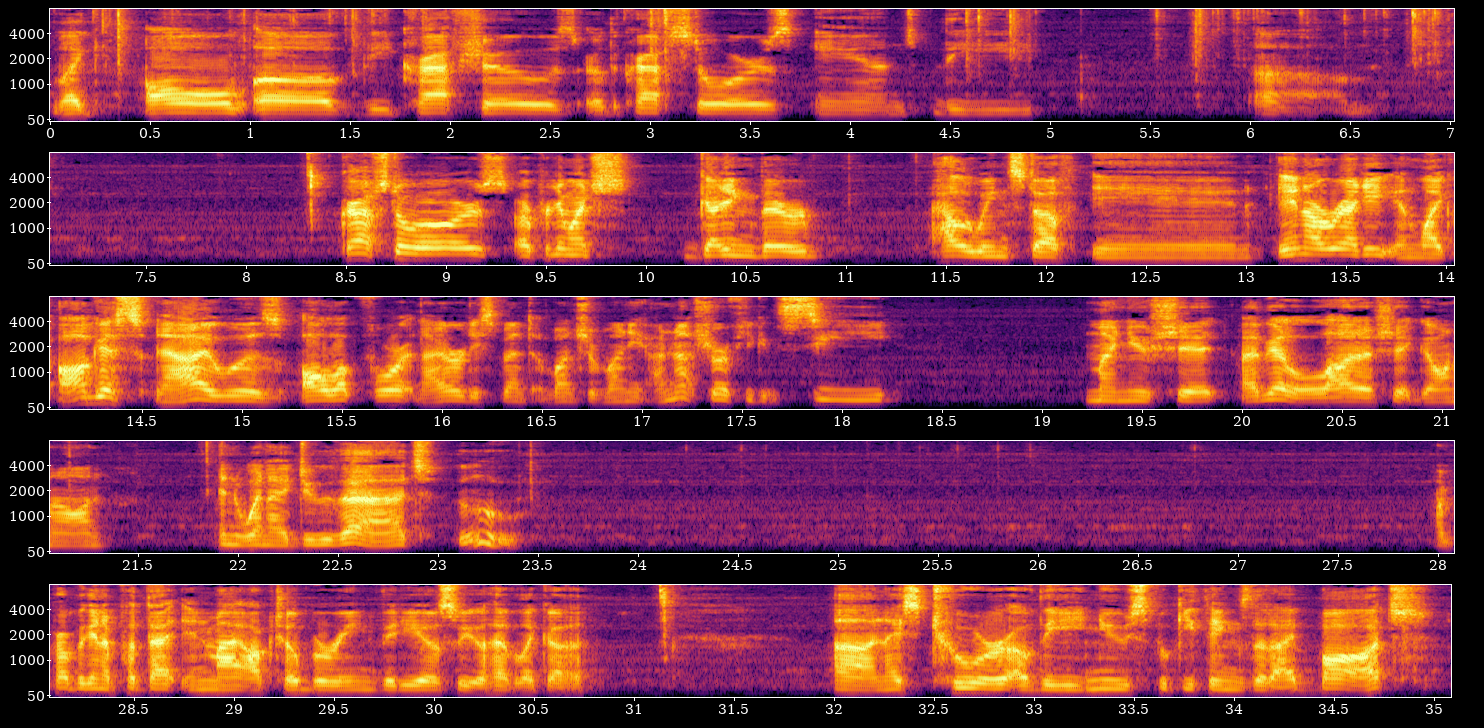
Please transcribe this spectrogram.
like all of the craft shows or the craft stores and the um, craft stores are pretty much getting their Halloween stuff in in already in like August, and I was all up for it, and I already spent a bunch of money. I'm not sure if you can see my new shit. I've got a lot of shit going on, and when I do that, ooh, I'm probably gonna put that in my Octoberween video, so you'll have like a a nice tour of the new spooky things that I bought.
